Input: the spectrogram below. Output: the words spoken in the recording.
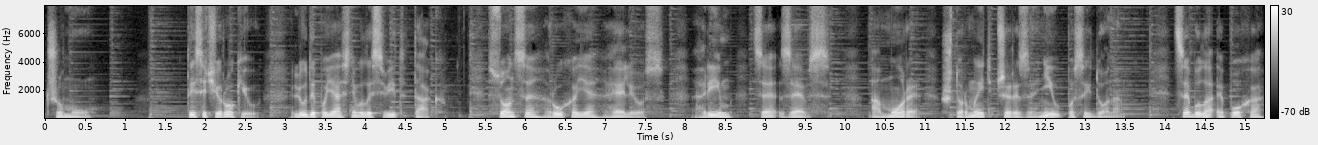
чому? Тисячі років люди пояснювали світ так: сонце рухає Геліос, грім це Зевс, а море штормить через гнів Посейдона. Це була епоха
